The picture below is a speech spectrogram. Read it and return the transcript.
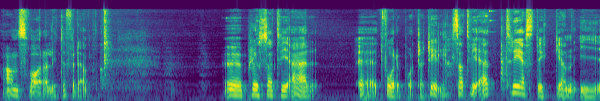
ansvara lite för den. Eh, plus att vi är eh, två reportrar till. Så att vi är tre stycken i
